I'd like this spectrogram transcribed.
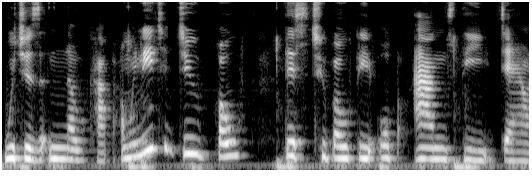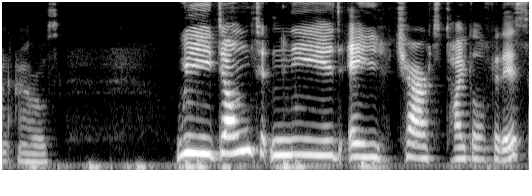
which is no cap. And we need to do both this to both the up and the down arrows. We don't need a chart title for this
